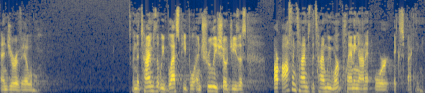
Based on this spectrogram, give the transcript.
and you're available. And the times that we bless people and truly show Jesus are oftentimes the time we weren't planning on it or expecting it.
